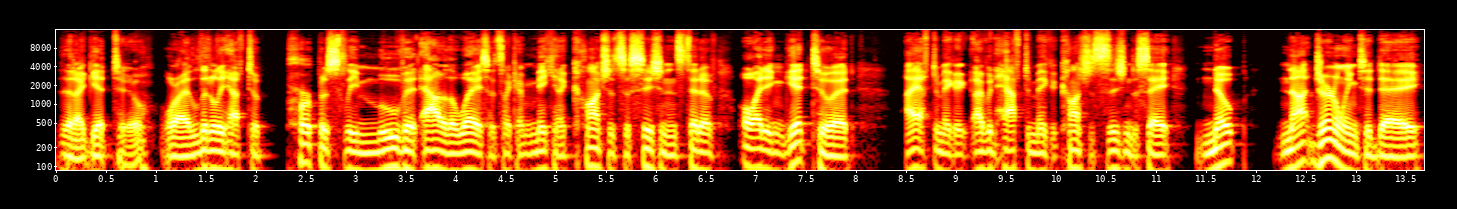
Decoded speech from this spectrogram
that I get to, or I literally have to purposely move it out of the way. So it's like I'm making a conscious decision instead of, oh, I didn't get to it. I have to make a, I would have to make a conscious decision to say, nope, not journaling today.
